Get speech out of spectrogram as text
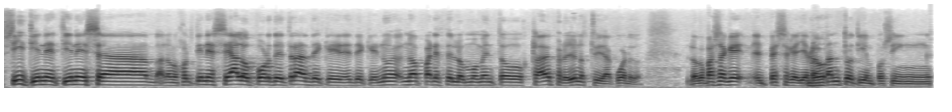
sí, tiene, tiene esa, a lo mejor tiene ese halo por detrás de que, de que no, no aparecen los momentos claves, pero yo no estoy de acuerdo. Lo que pasa es que el PSG lleva tanto tiempo sin,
